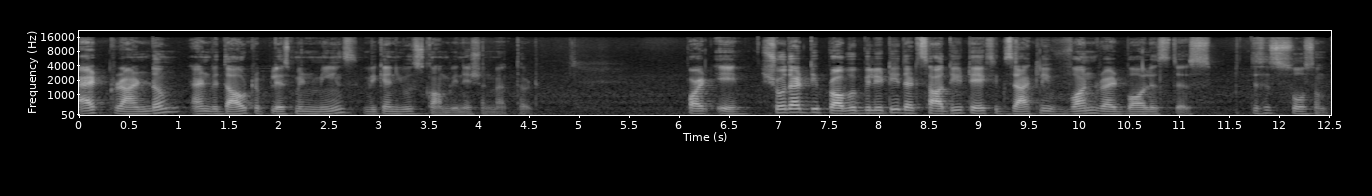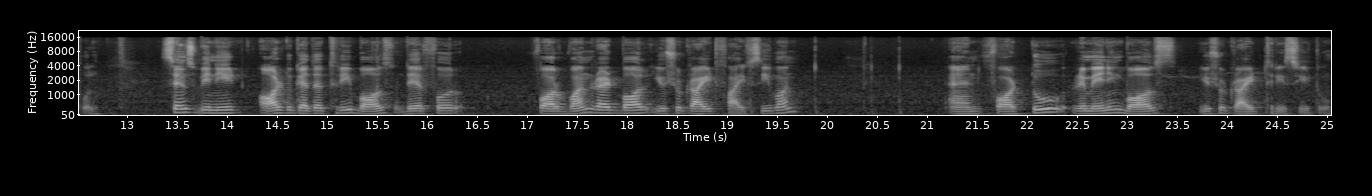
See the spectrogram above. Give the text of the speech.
At random and without replacement means we can use combination method. Part A. Show that the probability that Sadi takes exactly one red ball is this. This is so simple. Since we need altogether 3 balls, therefore for one red ball you should write 5C1 and for two remaining balls you should write 3C2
